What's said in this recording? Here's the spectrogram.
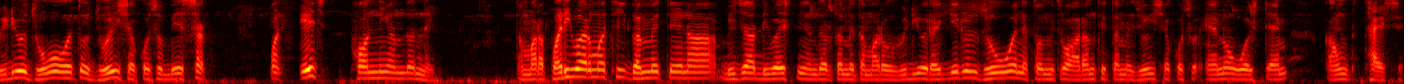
વીડિયો જોવો હોય તો જોઈ શકો છો બેશક, પણ એ જ ફોનની અંદર નહીં. તમારા પરિવારમાંથી ગમે તેના બીજા ડિવાઇસની અંદર તમે તમારો વીડિયો રેગ્યુલર જોવો હોય ને તો મિત્રો આરામથી તમે જોઈ શકો છો, એનો વોઇસ ટાઈમ કાઉન્ટ થાય છે.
